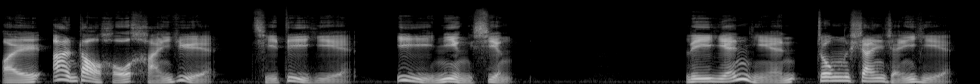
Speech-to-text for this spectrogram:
而暗道侯韩越，其弟也，亦宁姓。李延年，中山人也。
